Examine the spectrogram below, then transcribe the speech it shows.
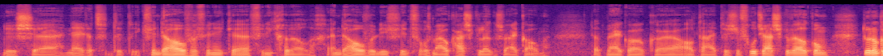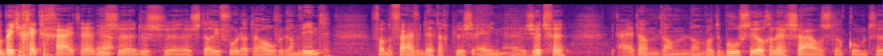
dus eh, nee, dat, dat, ik vind de Hoven vind ik, eh, vind ik geweldig. En de Hoven die vindt volgens mij ook hartstikke leuk als wij komen. Dat merken we ook altijd. Dus je voelt je hartstikke welkom. Doen ook een beetje gekkigheid. Hè? Dus, dus stel je voor dat de Hoven dan wint van de 35 plus 1 eh Zutphen. Ja, dan, dan, dan wordt de boel stilgelegd s'avonds. Dan komt eh,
